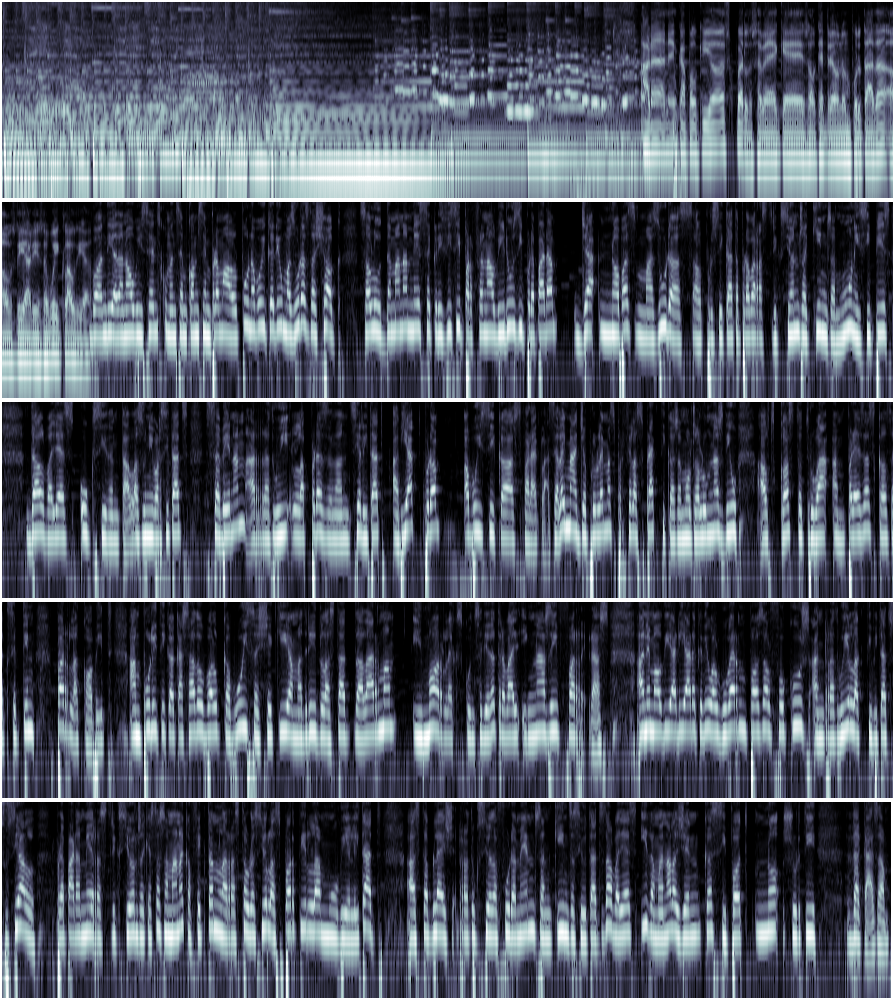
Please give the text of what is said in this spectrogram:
Ara anem cap al quiosc per saber què és el que treuen en portada als diaris d'avui. Clàudia. Bon dia de nou, Vicenç. Comencem, com sempre, amb el punt avui que diu mesures de xoc. Salut demana més sacrifici per frenar el virus i prepara ja noves mesures. El Procicat aprova restriccions a 15 municipis del Vallès Occidental. Les universitats s'avenen a reduir la presencialitat aviat, però avui sí que es farà classe. La imatge, problemes per fer les pràctiques. A molts alumnes diu els costa trobar empreses que els acceptin per la Covid. En política, Casado vol que avui s'aixequi a Madrid l'estat d'alarma i mor l'exconseller de Treball Ignasi Ferreres. Anem al diari ara que diu el govern posa el focus en reduir l'activitat social. Prepara més restriccions aquesta setmana que afecten la restauració, l'esport i la mobilitat. Estableix reducció d'aforaments en 15 ciutats del Vallès i demana a la gent que s'hi pot no sortir de casa.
